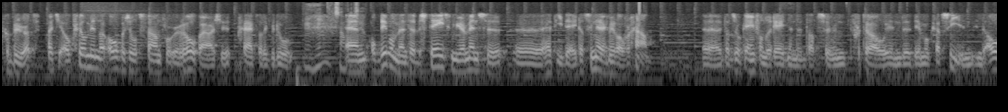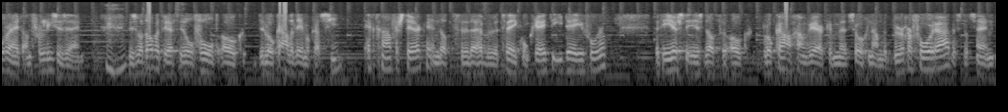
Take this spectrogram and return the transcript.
gebeurt, dat je ook veel minder open zult staan voor Europa, als je begrijpt wat ik bedoel. Mm -hmm, en op dit moment hebben steeds meer mensen uh, het idee dat ze nergens meer over gaan. Uh, dat is ook een van de redenen dat ze hun vertrouwen in de democratie, in, in de overheid aan het verliezen zijn. Mm -hmm. Dus wat dat betreft wil Volt ook de lokale democratie echt gaan versterken. En dat, daar hebben we twee concrete ideeën voor. Het eerste is dat we ook lokaal gaan werken met zogenaamde burgerfora. Dus dat zijn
